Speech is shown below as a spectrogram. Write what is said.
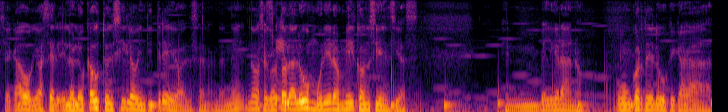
se acabó, que va a ser el holocausto del siglo XXIII, va a ser, ¿entendés? No, se cortó Sí. la luz, murieron mil conciencias en Belgrano. Hubo un corte de luz, qué cagada.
